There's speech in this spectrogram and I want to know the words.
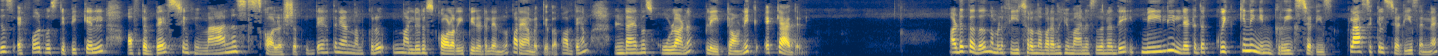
his effort was typical of the best in humanist scholarship ഇദ്ദേഹത്തിനെയാണ് നമുക്കൊരു നല്ലൊരു സ്കോളർ ഈ പീരീഡിൽ എന്ന് പറയാൻ പറ്റിയത്. അപ്പോൾ അദ്ദേഹം ഉണ്ടായിരുന്ന സ്കൂളാണ് പ്ലേറ്റോണിക് അക്കാദമി അടുത്തത് നമ്മൾ ഫീച്ചർ എന്ന് പറയുന്ന ഹ്യൂമാനിസത്തിന്റെ it mainly let the quickening in Greek studies classical studies തന്നെ.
